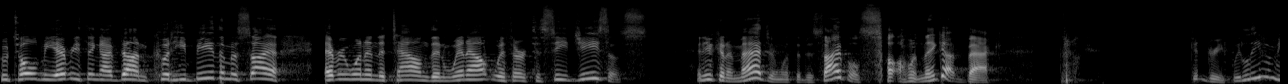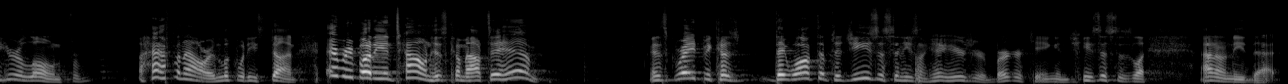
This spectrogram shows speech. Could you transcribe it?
who told me everything I've done. Could he be the Messiah? Everyone in the town then went out with her to see Jesus. And you can imagine what the disciples saw when they got back. Good grief, we leave him here alone for a half an hour, and look what he's done. Everybody in town has come out to him. And it's great because they walked up to Jesus and he's like, hey, here's your Burger King. And Jesus is like, I don't need that.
